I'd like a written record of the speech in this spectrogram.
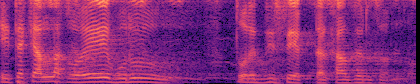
এটাকে আল্লাহ কয়ে, "এ বুড়ু, তোরে দিছে একটা কাজের জন্য।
